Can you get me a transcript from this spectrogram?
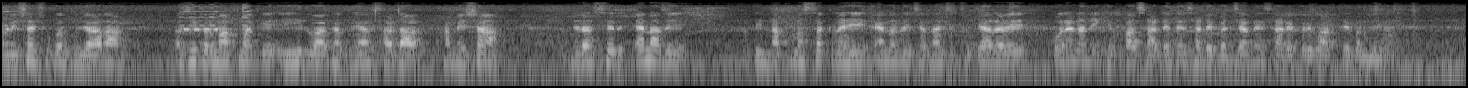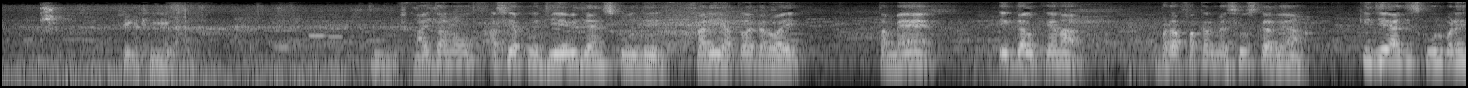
ਹਮੇਸ਼ਾ ਸ਼ੁਕਰਗੁਜ਼ਾਰ ਹਾਂ। ਅਸੀਂ ਪਰਮਾਤਮਾ ਅੱਗੇ ਇਹੀ ਦੁਆ ਕਰਦੇ ਹਾਂ ਸਾਡਾ ਹਮੇਸ਼ਾ ਜਿਹੜਾ ਸਿਰ ਇਹਨਾਂ ਦੇ ਪ੍ਰਤੀ ਨਤਮਸਤਕ ਰਹੇ ਇਹਨਾਂ ਦੇ ਚਰਨਾਂ 'ਚ ਝੁਕਿਆ ਰਹੇ ਔਰ ਇਹਨਾਂ ਦੀ ਕਿਰਪਾ ਸਾਡੇ ਤੇ ਸਾਡੇ ਬੱਚਿਆਂ ਤੇ ਸਾਰੇ ਪਰਿਵਾਰ ਤੇ ਬੰਦੀ ਰਹੇ। ਠੀਕ ਹੈ। ਠੀਕ। ਅੱਜ ਤੁਹਾਨੂੰ ਅਸੀਂ ਆਪਣੇ ਜੀਏਵੀ ਜੈਨ ਸਕੂਲ ਦੀ ਸਾਰੀ ਯਾਤਰਾ ਕਰਵਾਈ। ਤਾਂ ਮੈਂ ਇੱਕ ਗੱਲ ਕਹਿਣਾ ਬੜਾ ਫਕਰ ਮਹਿਸੂਸ ਕਰ ਰਿਹਾ ਕਿ ਜੇ ਅੱਜ ਸਕੂਲ ਬੜੇ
